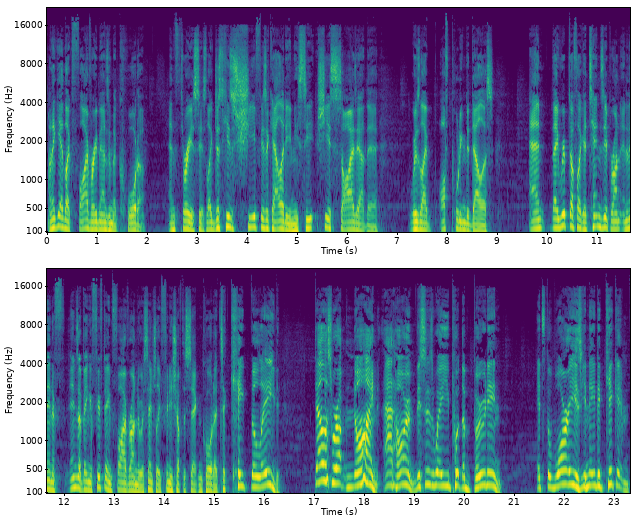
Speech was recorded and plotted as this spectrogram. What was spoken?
I think he had like five rebounds in the quarter and three assists. Like just his sheer physicality and his sheer size out there was like off putting to Dallas. And they ripped off like a 10 zip run and then it ends up being a 15 5 run to essentially finish off the second quarter to keep the lead. Dallas were up nine at home. This is where you put the boot in. It's the Warriors. You need to kick him.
